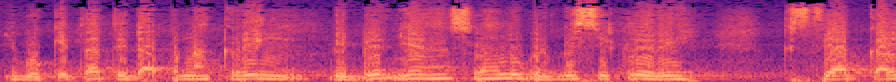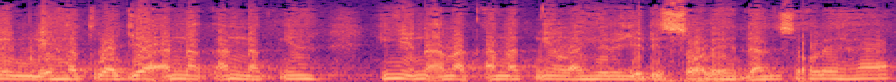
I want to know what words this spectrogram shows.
ibu kita tidak pernah kering, bibirnya selalu berbisik lirih. Setiap kali melihat wajah anak-anaknya, ingin anak-anaknya lahir jadi soleh dan soleha.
